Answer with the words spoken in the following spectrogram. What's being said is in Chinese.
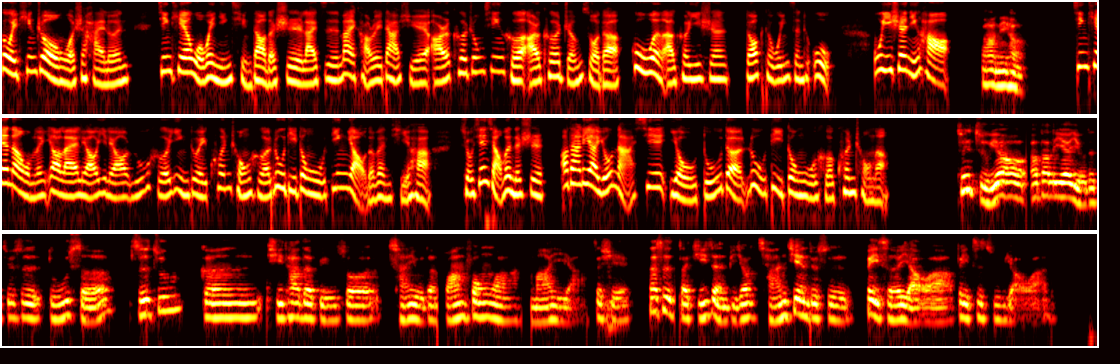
各位听众，我是海伦。今天我为您请到的是来自麦考瑞大学儿科中心和儿科诊所的顾问儿科医生 Dr. Vincent Wu。吴医生您好。啊，你好。今天呢，我们要来聊一聊如何应对昆虫和陆地动物叮咬的问题。哈，首先想问的是，澳大利亚有哪些有毒的陆地动物和昆虫呢？最主要，澳大利亚有的就是毒蛇、蜘蛛。跟其他的，比如说常有的黄蜂啊、蚂蚁啊这些，但是在急诊比较常见就是被蛇咬啊、被蜘蛛咬啊。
